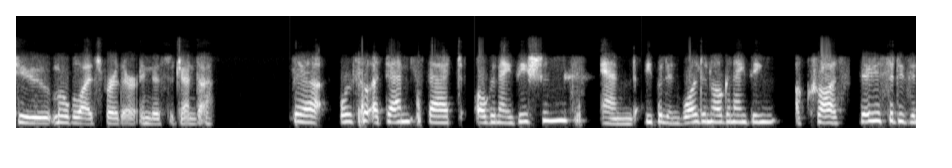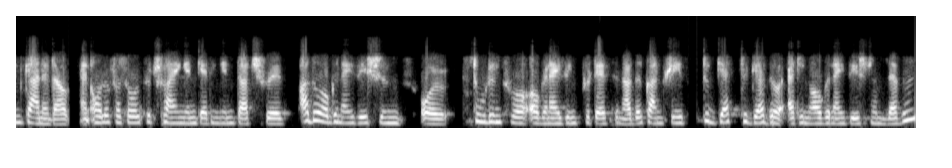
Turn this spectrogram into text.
to mobilize further in this agenda. There are also attempts that organizations and people involved in organizing across various cities in Canada, and all of us also trying and getting in touch with other organizations or students who are organizing protests in other countries to get together at an organizational level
